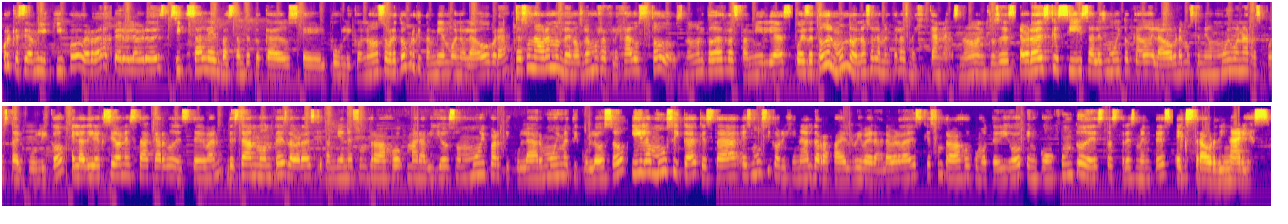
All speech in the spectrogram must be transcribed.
porque sea mi equipo, ¿verdad? Pero la verdad es que sí salen bastante tocados eh, el público, ¿no? Sobre todo porque también, bueno, la obra es una obra en donde nos vemos reflejados todos, ¿no? En todas las familias, pues de todo el mundo, no solamente las mexicanas, ¿no? Entonces, la verdad es que sí, sales muy tocado de la obra, hemos tenido muy buena respuesta del público. En la dirección está a cargo de Esteban, de Esteban Montes, la verdad es que también es un trabajo maravilloso, muy particular, muy meticuloso. Y la música que está, es música original de Rafael Rivera. La verdad es que es un trabajo, como te digo, en conjunto de estas tres mentes extraordinarias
